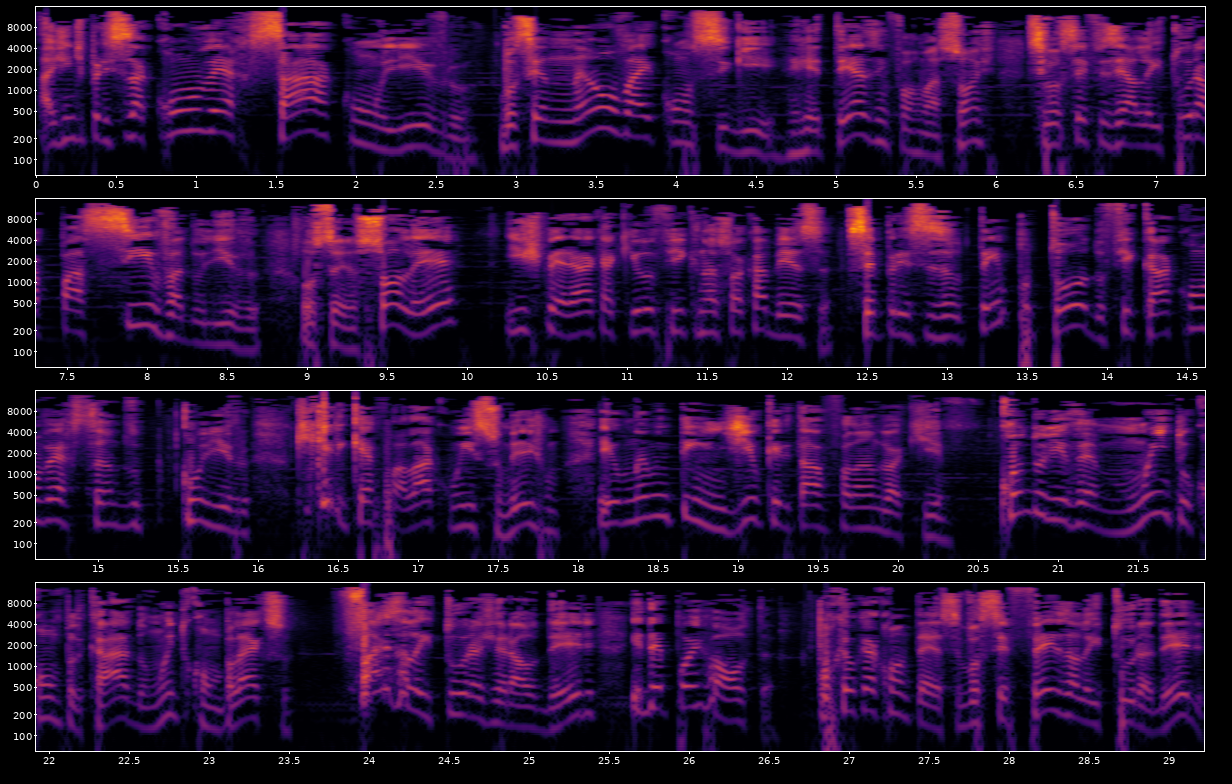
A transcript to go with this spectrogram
a gente precisa conversar com o livro. Você não vai conseguir reter as informações se você fizer a leitura passiva do livro, ou seja, só ler e esperar que aquilo fique na sua cabeça. Você precisa o tempo todo ficar conversando com o livro. O que, que ele quer falar com isso mesmo? Eu não entendi o que ele estava falando aqui. Quando o livro é muito complicado, muito complexo, faz a leitura geral dele e depois volta. Porque o que acontece? Você fez a leitura dele,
